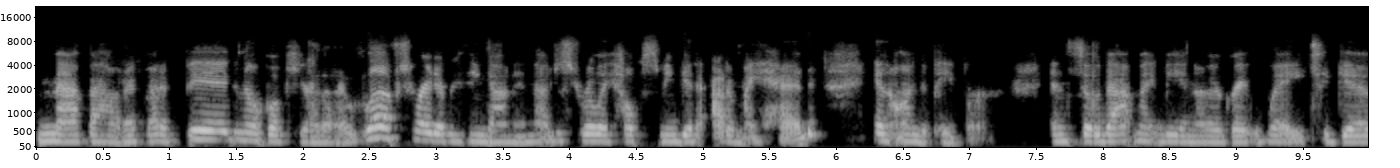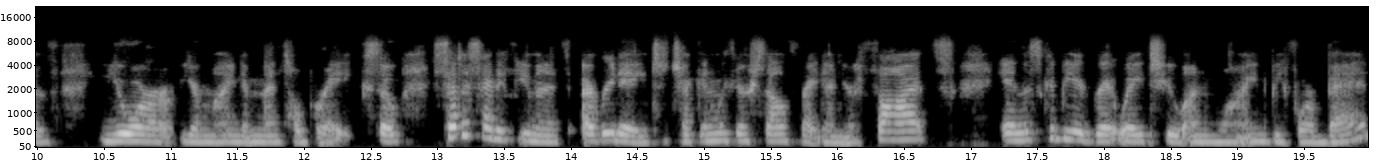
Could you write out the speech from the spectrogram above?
map out. I've got a big notebook here that I love to write everything down in. That just really helps me get out of my head and onto paper. And so that might be another great way to give your your mind a mental break. So set aside a few minutes every day to check in with yourself, write down your thoughts, and this could be a great way to unwind before bed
